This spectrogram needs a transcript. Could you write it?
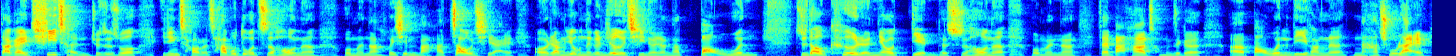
大概七成，就是说已经炒的差不多之后呢，我们呢会先把它罩起来，哦，让用那个热气呢让它保温，直到客人要点的时候呢，我们呢再把它从这个呃保温的地方呢拿出来，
